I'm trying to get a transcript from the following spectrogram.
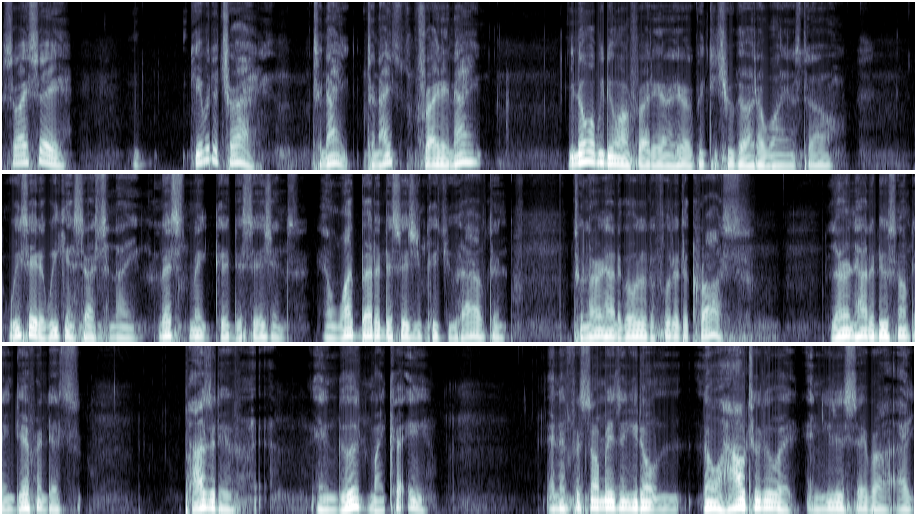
So I say, give it a try tonight. Tonight's Friday night. You know what we do on Friday out here at Victory True God Hawaiian Style? We say the weekend starts tonight. Let's make good decisions. And what better decision could you have than to learn how to go to the foot of the cross? Learn how to do something different that's positive and good, my cut. Eh. And if for some reason you don't know how to do it, and you just say, "Bro, I,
